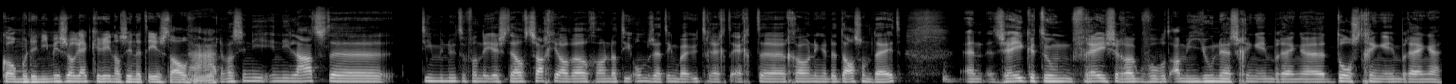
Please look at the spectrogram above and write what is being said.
komen we er niet meer zo lekker in als in het eerste half Nou, uur. er was in die, in die laatste tien minuten van de eerste helft zag je al wel gewoon dat die omzetting bij Utrecht echt eh, Groningen de das omdeed. En zeker toen Fraser ook bijvoorbeeld Amin Younes ging inbrengen, Dost ging inbrengen.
